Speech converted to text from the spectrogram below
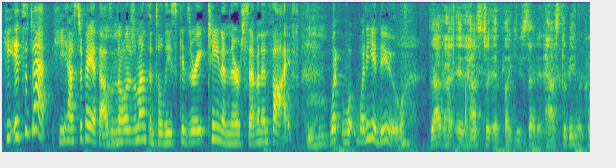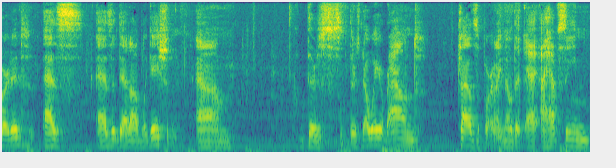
he, it's a debt. He has to pay $1,000 a month until these kids are 18 and they're seven and 5 What, what, what do you do? that it has to it like you said it has to be recorded as as a debt obligation um, there's there's no way around child support i know that I, I have seen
